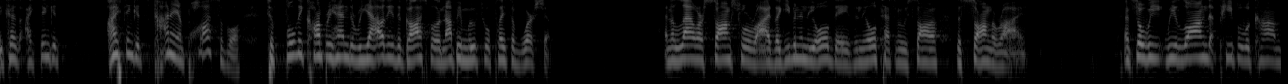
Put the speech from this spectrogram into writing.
because I think it's I think it's kind of impossible to fully comprehend the reality of the gospel and not be moved to a place of worship. And allow our songs to arise. Like even in the old days, in the Old Testament, we saw the song arise. And so we, we long that people would come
